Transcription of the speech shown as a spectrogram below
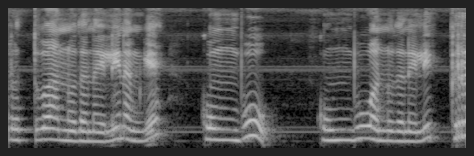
ಋತ್ವ ಅನ್ನೋದನ್ನು ಇಲ್ಲಿ ನಮಗೆ ಕೊಂಬು ಕೊಂಬು ಅನ್ನೋದನ್ನು ಇಲ್ಲಿ ಕೃ.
